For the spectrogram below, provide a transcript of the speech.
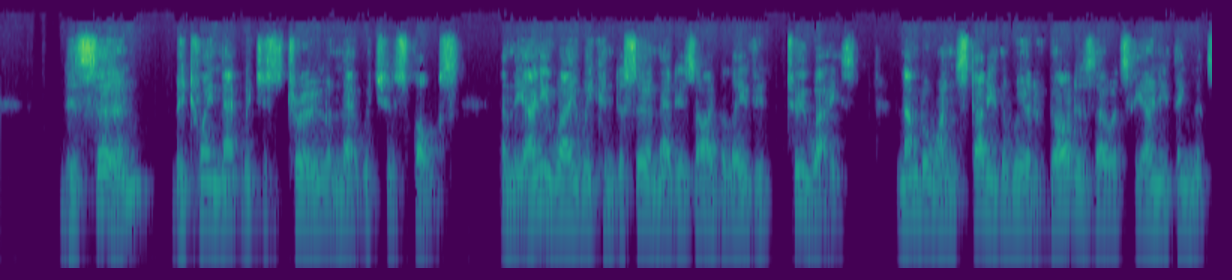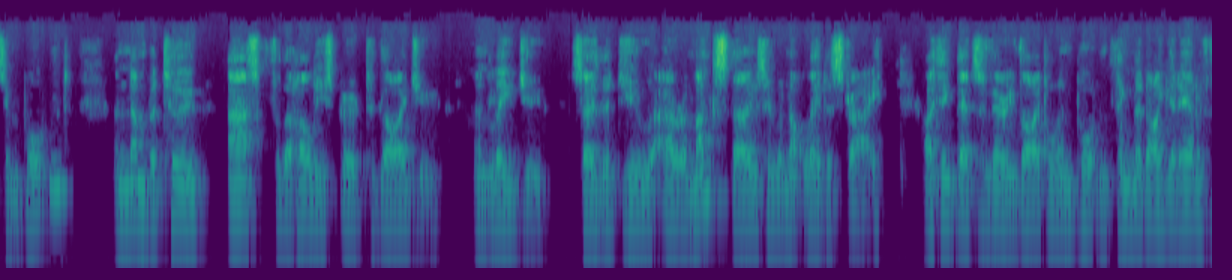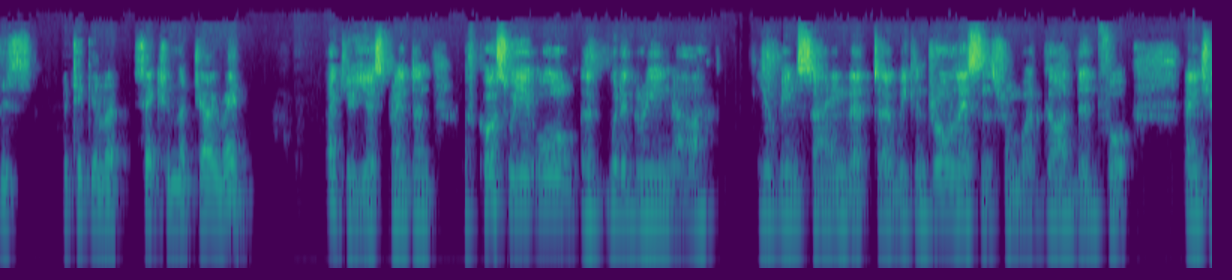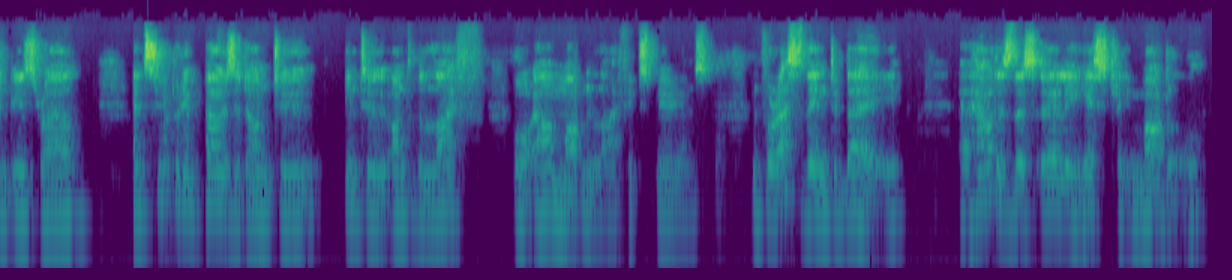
discern between that which is true and that which is false. And the only way we can discern that is, I believe, in two ways. Number one, study the word of God as though it's the only thing that's important. And number two, ask for the Holy Spirit to guide you and lead you so that you are amongst those who are not led astray. I think that's a very vital, important thing that I get out of this particular section that Joe read. Thank you. Yes, Brenton. Of course, we all uh, would agree now you've been saying that uh, we can draw lessons from what God did for ancient Israel and superimpose it onto into onto the life or our modern life experience. And for us then today, uh, how does this early history model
